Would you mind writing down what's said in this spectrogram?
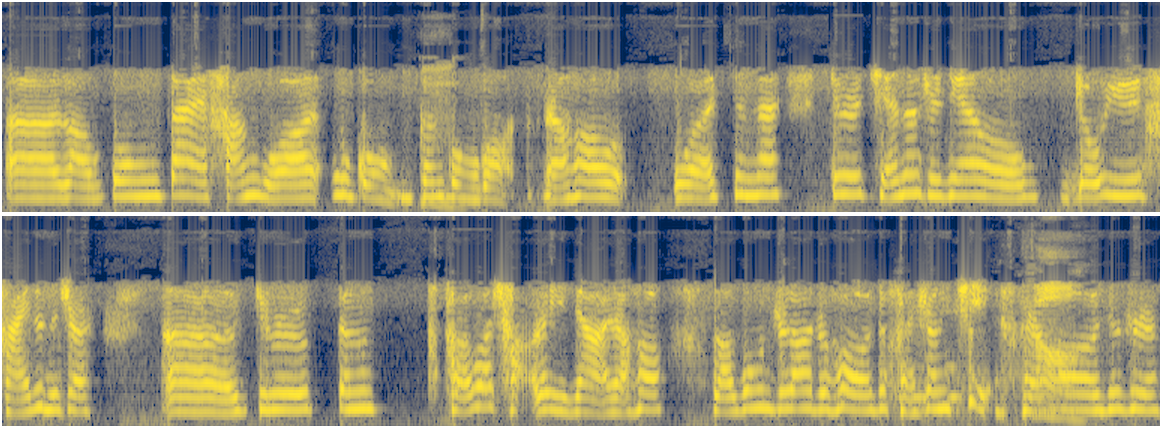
呃，老公在韩国务工跟公公，然后我现在就是前段时间我由于孩子的事儿，呃，就是跟。婆婆吵了一架，然后老公知道之后就很生气，然后就是，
